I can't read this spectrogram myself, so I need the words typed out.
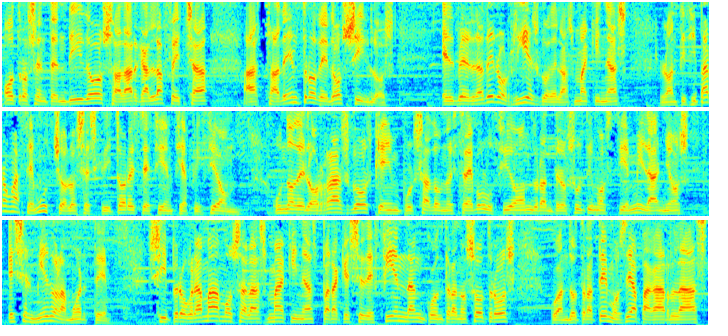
Otros entendidos alargan la fecha hasta dentro de dos siglos. El verdadero riesgo de las máquinas lo anticiparon hace mucho los escritores de ciencia ficción. Uno de los rasgos que ha impulsado nuestra evolución durante los últimos 100.000 años es el miedo a la muerte. Si programamos a las máquinas para que se defiendan contra nosotros, cuando tratemos de apagarlas,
